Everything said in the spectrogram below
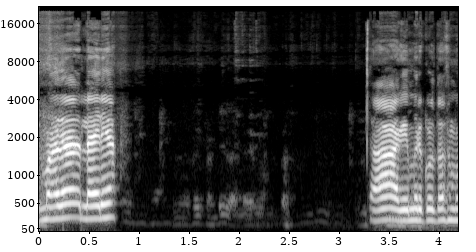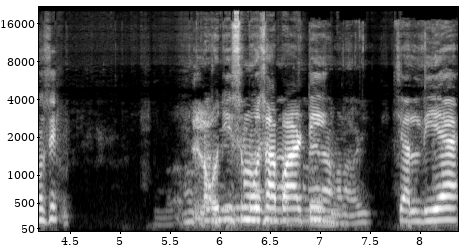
ਮੈਂ ਤਾਂ ਲੈ ਲਿਆ ਆ ਆ ਗਏ ਮੇਰੇ ਕੋਲ ਤਾਂ ਸਮੋਸੇ ਲਓ ਜੀ ਸਮੋਸਾ ਪਾਰਟੀ ਚੱਲਦੀ ਹੈ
